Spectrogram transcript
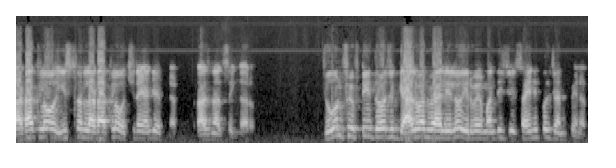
లడాక్లో ఈస్టర్న్ లడాక్లో వచ్చినాయి అని చెప్పినారు రాజ్నాథ్ సింగ్ గారు. జూన్ ఫిఫ్టీన్త్ రోజు గాల్వన్ వ్యాలీలో ఇరవై మంది సైనికులు చనిపోయినారు.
